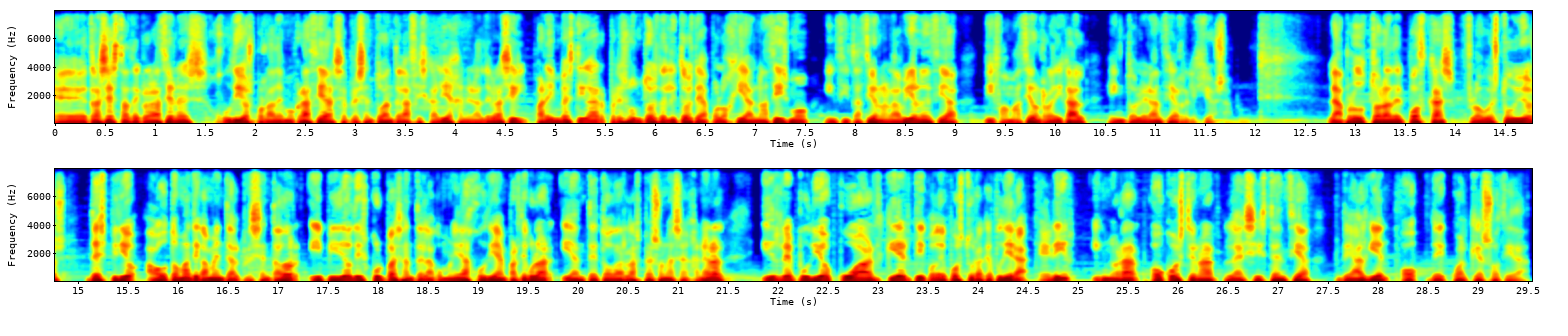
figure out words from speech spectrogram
Eh, tras estas declaraciones, Judíos por la Democracia se presentó ante la Fiscalía General de Brasil para investigar presuntos delitos de apología al nazismo, incitación a la violencia, difamación radical e intolerancia religiosa. La productora del podcast, Flow Studios, despidió automáticamente al presentador y pidió disculpas ante la comunidad judía en particular y ante todas las personas en general, y repudió cualquier tipo de postura que pudiera herir, ignorar o cuestionar la existencia de alguien o de cualquier sociedad.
